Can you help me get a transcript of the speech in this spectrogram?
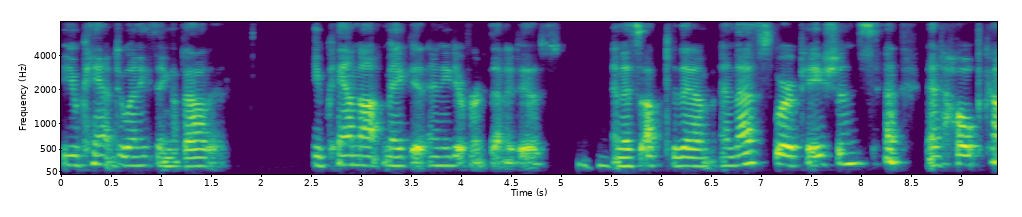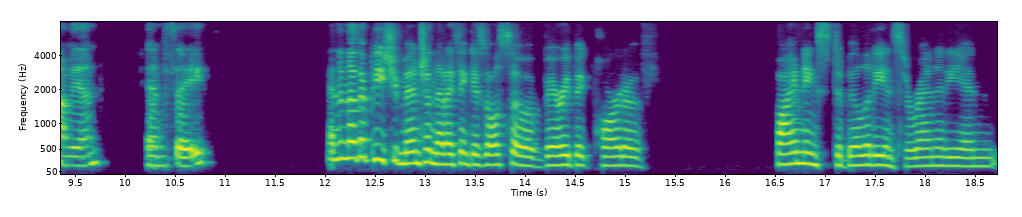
you can't do anything about it. You cannot make it any different than it is. Mm-hmm. and it's up to them. And that's where patience and hope come in and faith. And another piece you mentioned that I think is also a very big part of finding stability and serenity in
